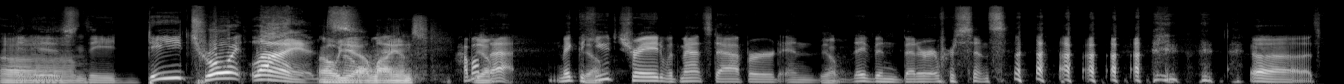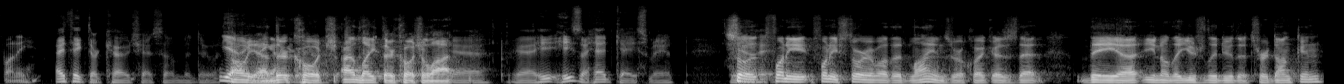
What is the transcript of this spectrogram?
It um, is the Detroit Lions. oh yeah, Lions. How about Yep. that? Make the Yep. huge trade with Matt Stafford, and Yep. they've been better ever since. uh, that's funny. I think their coach has something to do with it. Yeah. oh yeah, their coach. I like their coach a lot. Yeah, yeah. He he's a head case, man. So Yeah. funny, funny story about the Lions, real quick, is that they, uh, you know, they usually do the turducken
